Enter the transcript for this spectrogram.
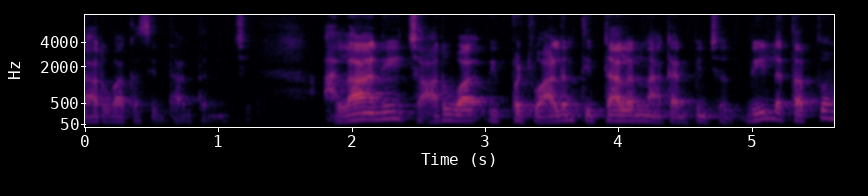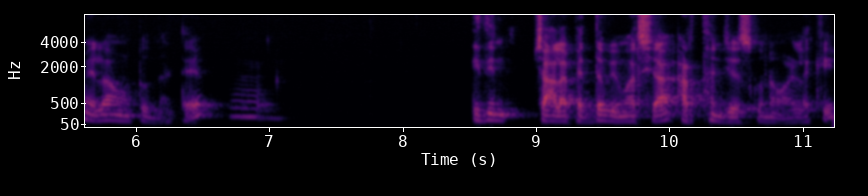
చారువాక సిద్ధాంతం నుంచి. అలా అని చారువా ఇప్పటి వాళ్ళని తిట్టాలని నాకు అనిపించదు. వీళ్ళ తత్వం ఎలా ఉంటుందంటే ఇది చాలా పెద్ద విమర్శ అర్థం చేసుకున్న వాళ్ళకి.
